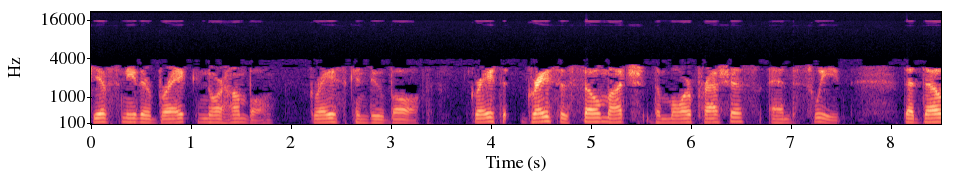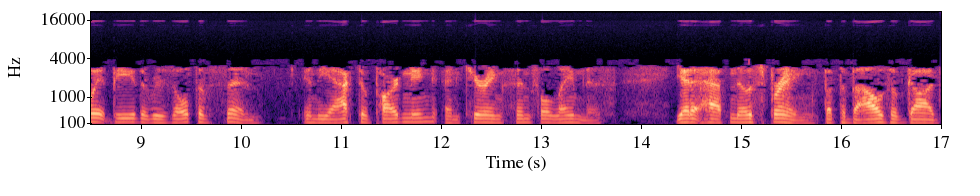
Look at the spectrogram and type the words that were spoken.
Gifts neither break nor humble. Grace can do both. Grace, grace is so much the more precious and sweet that though it be the result of sin, in the act of pardoning and curing sinful lameness, yet it hath no spring, but the bowels of God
